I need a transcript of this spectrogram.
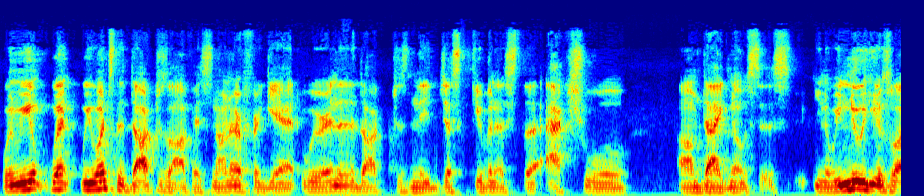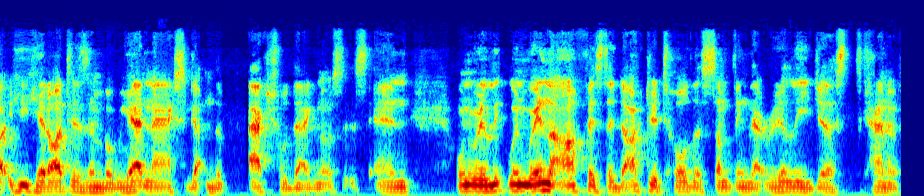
when we went we went to the doctor's office, and I'll never forget, we were in the doctor's and they'd just given us the actual um, diagnosis. You know, we knew he was he had autism, but we hadn't actually gotten the actual diagnosis. And when we're when we're in the office, the doctor told us something that really just kind of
